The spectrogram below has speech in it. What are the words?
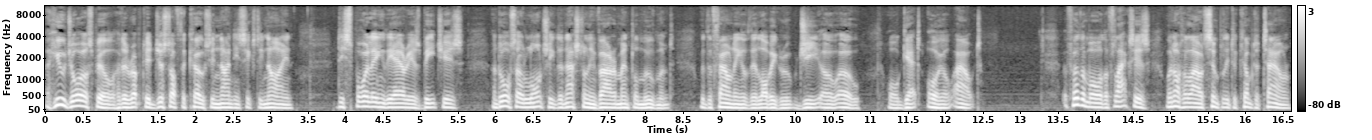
a huge oil spill had erupted just off the coast in 1969, despoiling the area's beaches and also launching the national environmental movement with the founding of the lobby group GOO, or Get Oil Out. Furthermore, the Flackses were not allowed simply to come to town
